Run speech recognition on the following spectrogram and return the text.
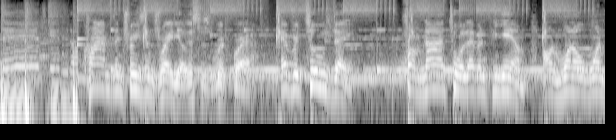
Let's get it on. Crimes and Treasons Radio. This is Riff Raff. Every Tuesday from 9 to 11 p.m. on 101.9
